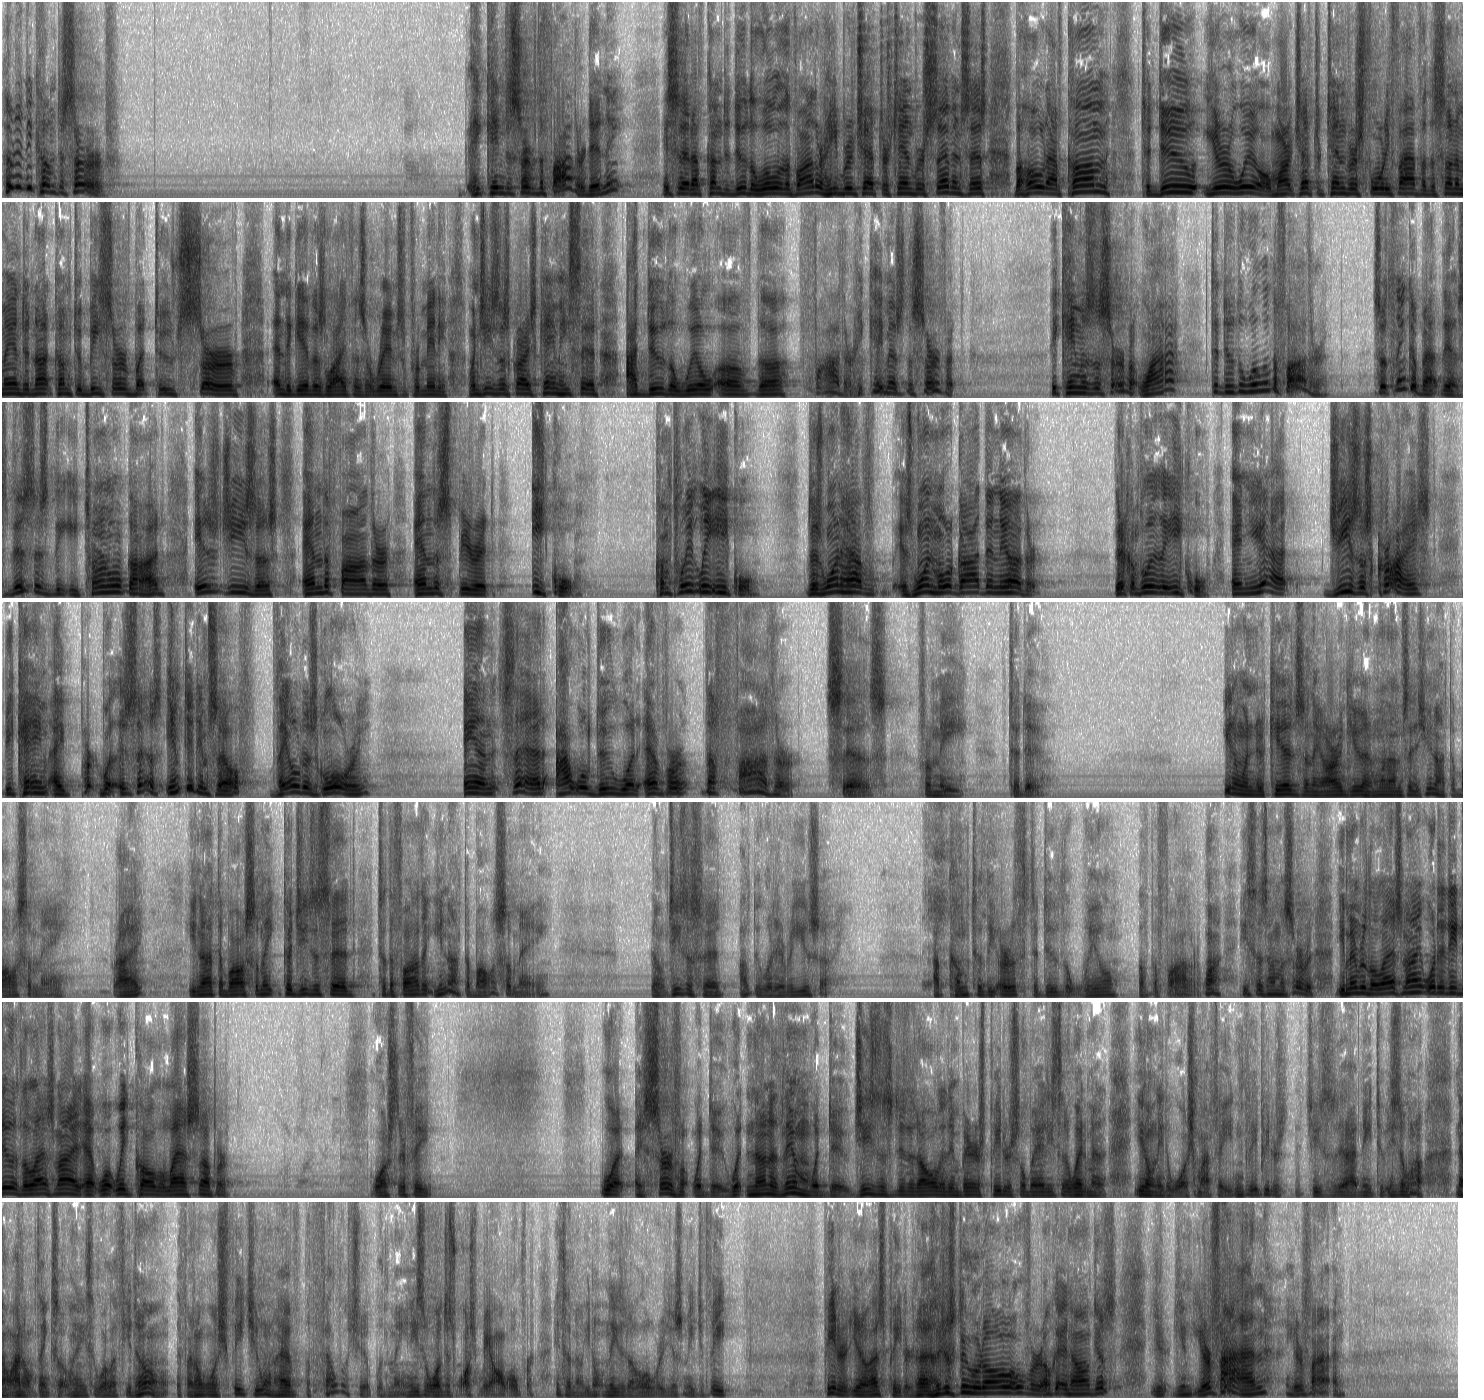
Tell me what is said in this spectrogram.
Who did he come to serve? He came to serve the Father, didn't he? He said, I've come to do the will of the Father. Hebrew chapter 10, verse 7 says, Behold, I've come to do your will. Mark chapter 10, verse 45, For the Son of Man did not come to be served, but to serve and to give his life as a ransom for many. When Jesus Christ came, he said, I do the will of the Father. He came as the servant. He came as a servant. Why? To do the will of the Father. So think about this. This is the eternal God, is Jesus and the Father and the Spirit equal completely equal. Does one have, is one more God than the other? They're completely equal. And yet, Jesus Christ became a, it says, emptied himself, veiled his glory, and said, I will do whatever the Father says for me to do. You know, when they're kids and they argue, and one of them says, You're not the boss of me, right? You're not the boss of me. Because Jesus said to the Father, You're not the boss of me. No, Jesus said, I'll do whatever you say. I've come to the earth to do the will of the Father. Why? He says, I'm a servant. You remember the last night? What did he do at the last night at what we'd call the Last Supper? Wash their feet what a servant would do, what none of them would do. Jesus did it all. It embarrassed Peter so bad. He said, Wait a minute, you don't need to wash my feet. And Peter, Jesus said, I need to. He said, Well, no, I don't think so. And he said, Well, if you don't, if I don't wash your feet, you won't have the fellowship with me. And he said, Well, just wash me all over. He said, No, you don't need it all over. You just need your feet. Peter, you know, that's Peter. just do it all over. Okay, no, just, you're, you're fine. You're fine.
